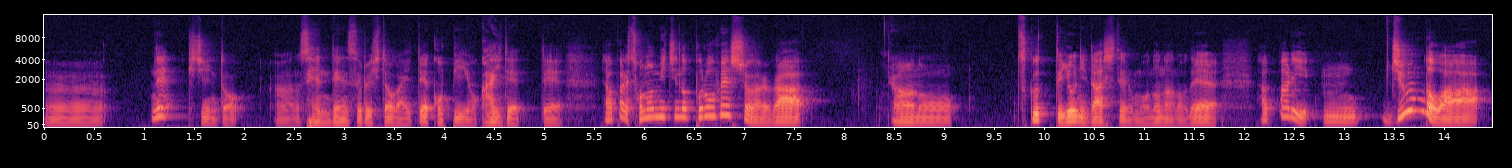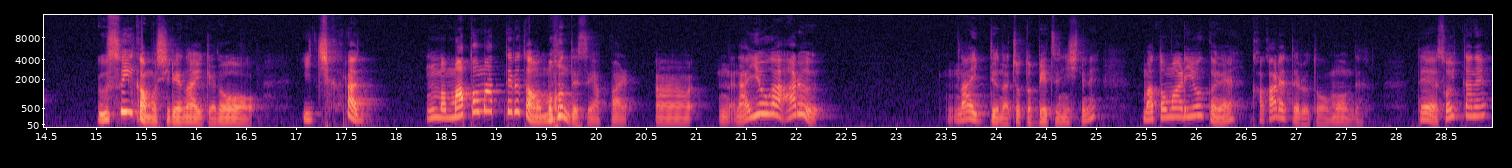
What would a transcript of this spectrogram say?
うんねきちんとあの宣伝する人がいてコピーを書いてってやっぱりその道のプロフェッショナルがあの作って世に出してるものなのでやっぱり、うん、純度は薄いかもしれないけど一からままとまってるとは思うんですやっぱり。内容があるないっていうのはちょっと別にしてね。まとまりよくね書かれてると思うんです。でそういったね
